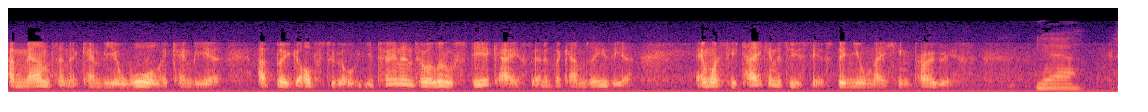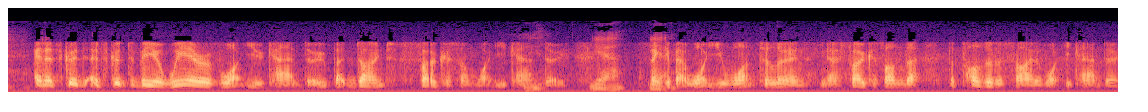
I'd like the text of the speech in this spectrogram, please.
a mountain. It can be a wall. It can be a a big obstacle. You turn into a little staircase, and it becomes easier. And once you've taken a few steps, then you're making progress. Yeah, And it's good. It's good to be aware of what you can't do, but don't focus on what you can't do. yeah. Think yeah. about what you want to learn. You know, focus on the the positive side of what you can't do.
